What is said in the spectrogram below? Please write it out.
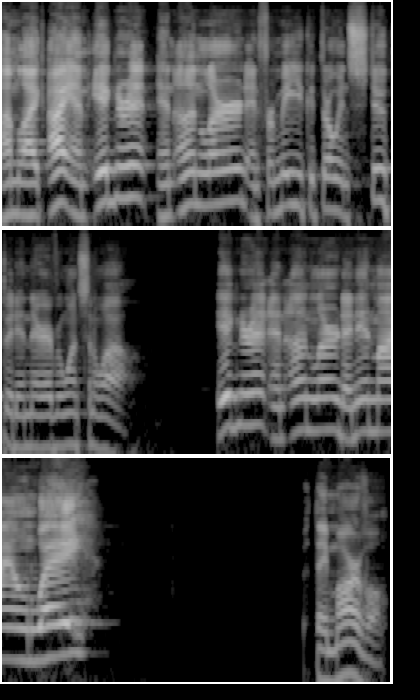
I'm like, I am ignorant and unlearned, and for me, you could throw in stupid in there every once in a while. Ignorant and unlearned and in my own way, but they marvel.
